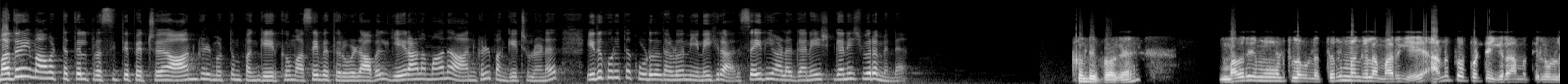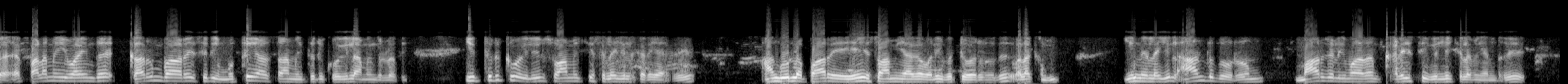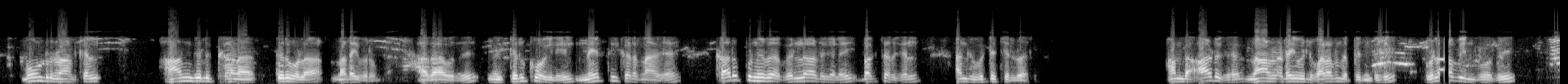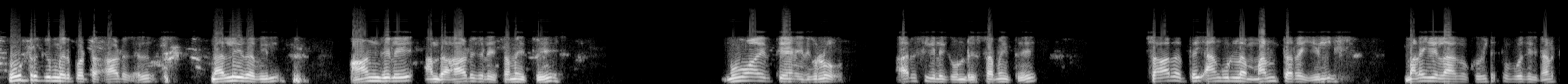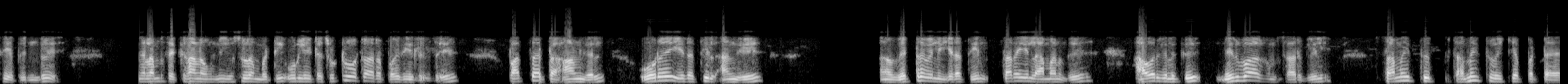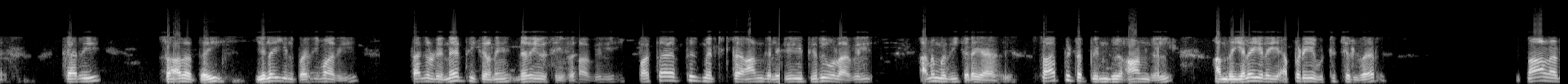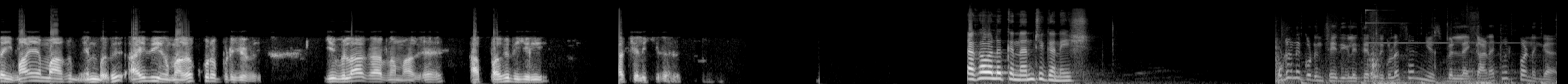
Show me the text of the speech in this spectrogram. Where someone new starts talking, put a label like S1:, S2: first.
S1: மதுரை மாவட்டத்தில் பிரசித்தி பெற்ற ஆண்கள் மட்டும் பங்கேற்கும் அசைவ திருவிழாவில் ஏராளமான ஆண்கள் பங்கேற்றுள்ளனர். இது குறித்த கூடுதலுடன் இணைகிறார் செய்தியாளர் கணேஷ். கணேஷ் விவரம் என்ன?
S2: கண்டிப்பாக. மதுரை மாவட்டத்தில் உள்ள திருமங்கலம் அருகே அனுப்பப்பட்டி கிராமத்தில் உள்ள பழமை வாய்ந்த கரும்பாறை ஸ்ரீ முத்தையாசாமி திருக்கோயில் அமைந்துள்ளது. இத்திருக்கோயிலில் சுவாமிக்கு சிலைகள் கிடையாது. அங்குள்ள பாறையே சுவாமியாக வழிபட்டு வருவது வழக்கம். இந்நிலையில் ஆண்டுதோறும் மார்கழி மாதம் கடைசி வெள்ளிக்கிழமை அன்று மூன்று நாட்கள் ஆண்களுக்கான திருவிழா நடைபெறும். அதாவது திருக்கோயிலில் நேர்த்திக்கடனாக கருப்பு நிற வெள்ளாடுகளை பக்தர்கள் அங்கு விட்டு செல்வர். அந்த ஆடுகள் நாளடைவில் வளர்ந்த பின்பு விழாவின் போது நூற்றுக்கும் மேற்பட்ட ஆடுகள் நள்ளிரவில் ஆண்களே அந்த ஆடுகளை சமைத்து மூவாயிரத்தி ஐநூறு கிலோ அரிசிகளை கொண்டு சமைத்து சாதத்தை அங்குள்ள மண் தரையில் மலையிலாக குவிப்பு பூஜை நடத்திய பின்பு மங்கலம் செக்கானவுனி உசிலம்பட்டி உள்ளிட்ட சுற்றுவட்டார பகுதியிலிருந்து பத்தெட்டு ஆண்கள் ஒரே இடத்தில் அங்கு வெற்றவெளி இடத்தில் தரையில் அமர்ந்து அவர்களுக்கு நிர்வாகம் சார்பில் சமைத்து சமைத்து வைக்கப்பட்ட கறி சாதத்தை இலையில் பரிமாறி தங்களுடைய நேர்த்திக்கடனை நிறைவு செய்வதில் பத்தாயிரத்துக்கு மேற்பட்ட ஆண்களுக்கு திருவிழாவில் அனுமதி கிடையாது. சாப்பிட்ட பின்பு ஆண்கள் அந்த இலைகளை அப்படியே விட்டு செல்வர். நாளடை மாயமாகும் என்பது ஐதீகமாக கூறப்படுகிறது. இவ்விழா காரணமாக அப்பகுதியில் காட்சியளிக்கிறது.
S1: தகவலுக்கு நன்றி கணேஷ்.
S3: உடனுக்குடன் செய்திகளை தெரிந்து கொள்ள சன் நியூஸ் பெல் ஐகானை கிளிக் பண்ணுங்க.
